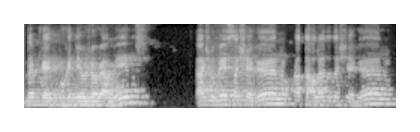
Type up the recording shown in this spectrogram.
né, porque, porque tem o jogo a menos. A Juventus está chegando, a Atalanta está chegando.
